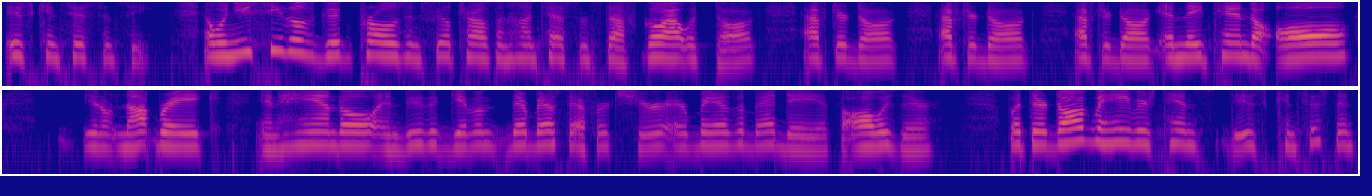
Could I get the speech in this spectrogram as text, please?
is consistency. And when you see those good pros in field trials and hunt tests and stuff go out with dog after dog after dog after dog, and they tend to all you know, not break and handle and do the give them their best effort. Sure, everybody has a bad day. It's always there. But their dog behavior tends is consistent.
